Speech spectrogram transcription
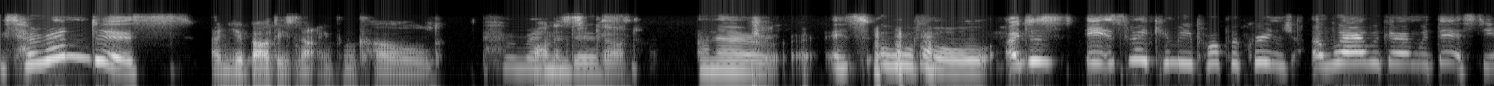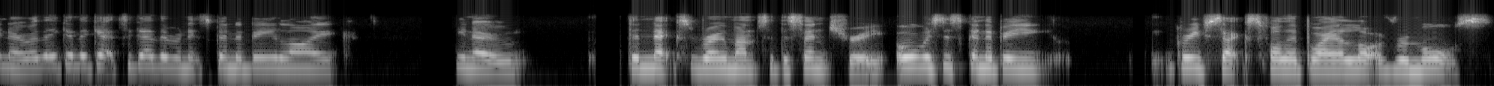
It's horrendous. and your body's not even cold. Honest Horrendous. to God. I know. It's awful. I just it's making me proper cringe. Uh, where are we going with this? You know, are they gonna get together and it's gonna be like, you know, the next romance of the century? Or is this gonna be grief sex followed by a lot of remorse?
